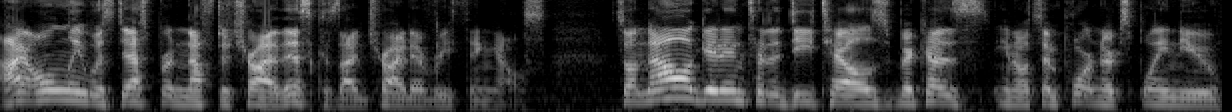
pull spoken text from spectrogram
I only was desperate enough to try this because I'd tried everything else. So now I'll get into the details because, you know, it's important to explain to you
